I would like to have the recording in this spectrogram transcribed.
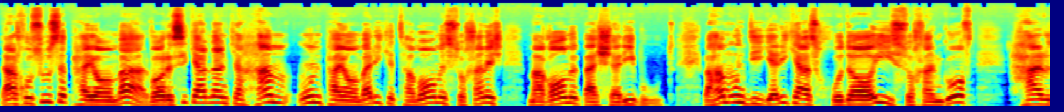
در خصوص پیامبر وارسی کردند که هم اون پیامبری که تمام سخنش مقام بشری بود و هم اون دیگری که از خدایی سخن گفت هر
